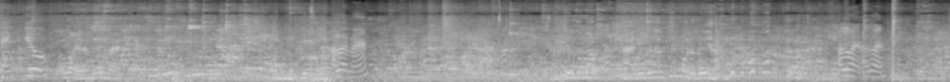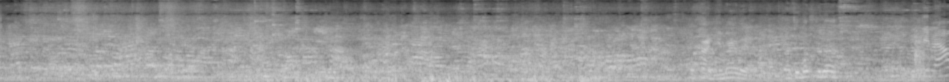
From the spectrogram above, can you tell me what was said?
thank you อร่อยนะเล่นไหนคนละครึ่งสองอร่อยไหมจิ้มก็หมดถ่ายดีจนน้ำจิ้มหมดเลยอร่อย อร่อยเขาขายดีมากเลยเราจะมดไปเลยกินแล้ว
